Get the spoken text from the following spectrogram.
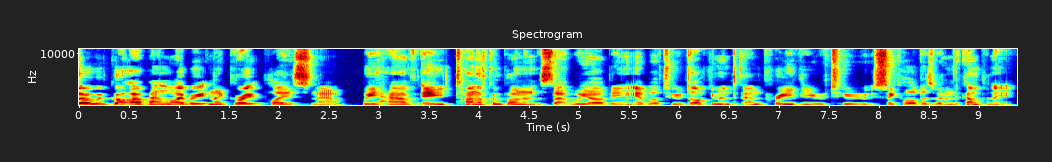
So we've got our pattern library in a great place now. We have a ton of components that we are being able to document and preview to stakeholders within the company.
